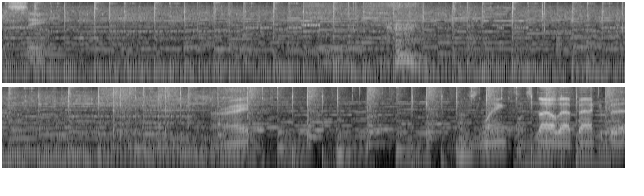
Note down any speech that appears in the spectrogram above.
Let's see. That back a bit.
